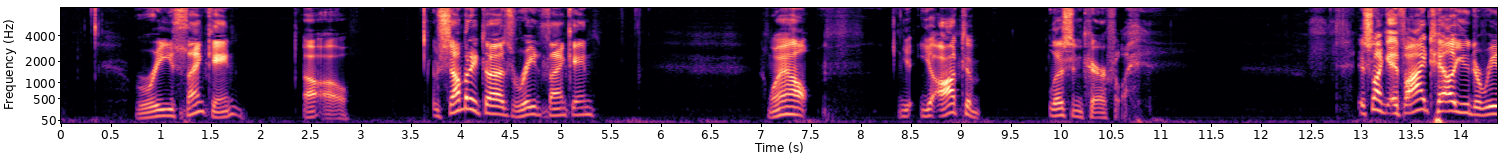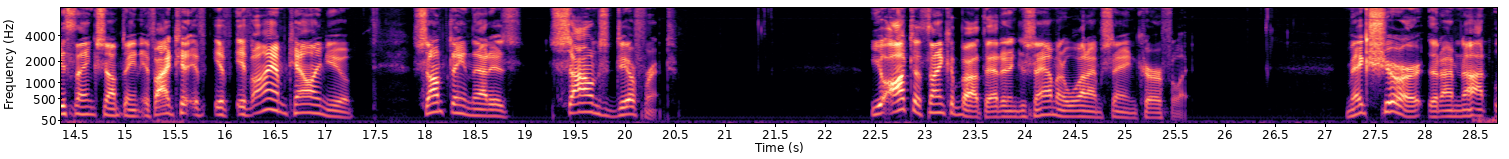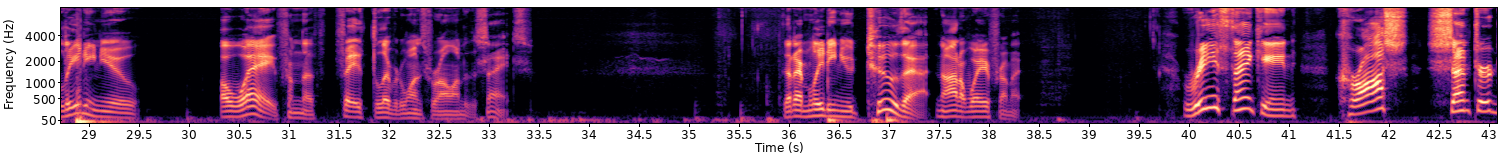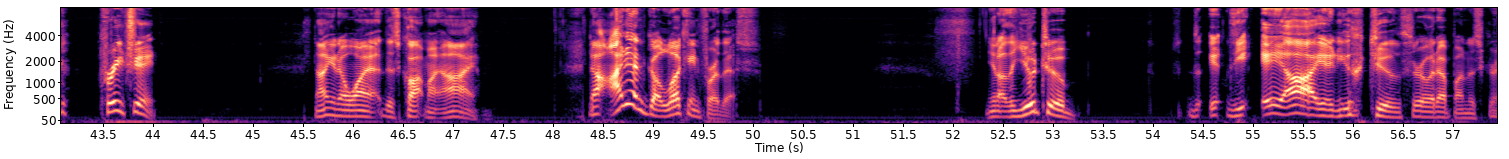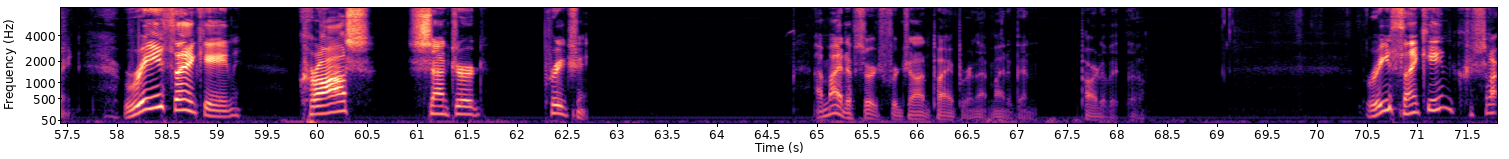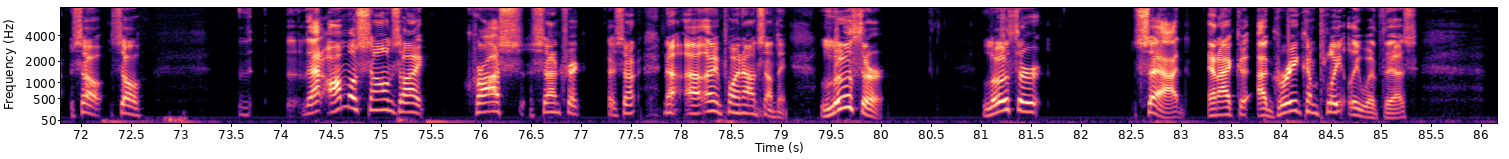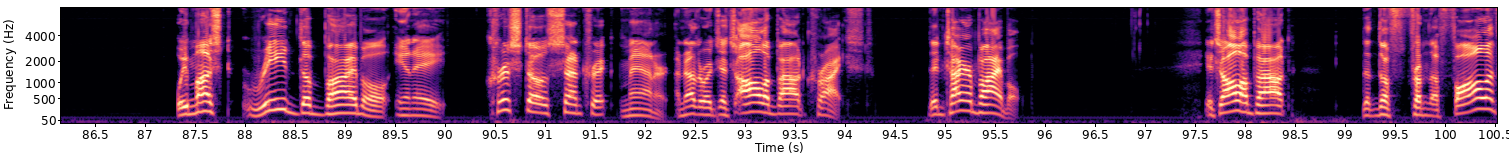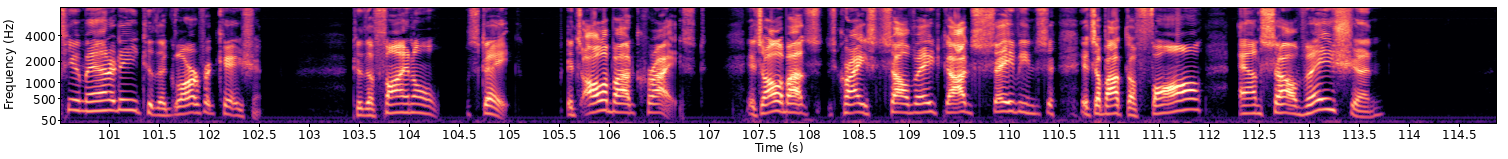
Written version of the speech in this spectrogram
Rethinking. Uh oh. If somebody does rethinking, well, you ought to listen carefully. It's like if I tell you to rethink something, if I t- if, if if I am telling you something that is sounds different, you ought to think about that and examine what I'm saying carefully. Make sure that I'm not leading you away from the faith delivered once for all unto the saints. That I'm leading you to that, not away from it. Rethinking cross centered preaching. Now you know why this caught my eye. Now, I didn't go looking for this. You know, the YouTube, the, AI in YouTube threw it up on the screen. Rethinking cross centered preaching. I might have searched for John Piper, and that might have been part of it, though rethinking. So so that almost sounds like cross-centric now, uh, let me point out something. Luther, Luther said, and I agree completely with this. We must read the Bible in a Christocentric manner. In other words, it's all about Christ. The entire Bible. It's all about the, the from the fall of humanity to the glorification to the final state. It's all about Christ. It's all about Christ's salvation, God's saving. It's about the fall and salvation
